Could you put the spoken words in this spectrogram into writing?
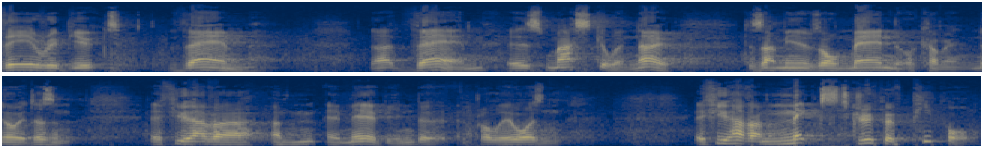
they rebuked them. That them is masculine. Now, does that mean it was all men that were coming? No, it doesn't. If you have a, a, it may have been, but it probably wasn't. If you have a mixed group of people,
